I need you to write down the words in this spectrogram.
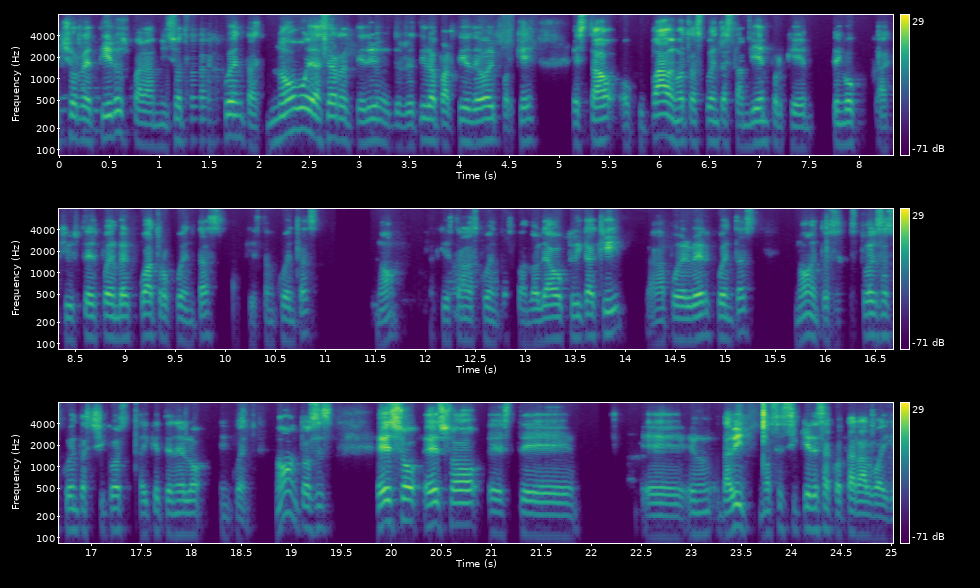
He hecho retiros para mis otras cuentas. No voy a hacer retiro, retiro a partir de hoy porque he estado ocupado en otras cuentas también porque tengo, aquí ustedes pueden ver cuatro cuentas. Aquí están cuentas, ¿no? Aquí están las cuentas. Cuando le hago clic aquí, van a poder ver cuentas, ¿no? Entonces, todas esas cuentas, chicos, hay que tenerlo en cuenta, ¿no? Entonces, eso, eso, este, eh, David, no sé si quieres acotar algo ahí.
